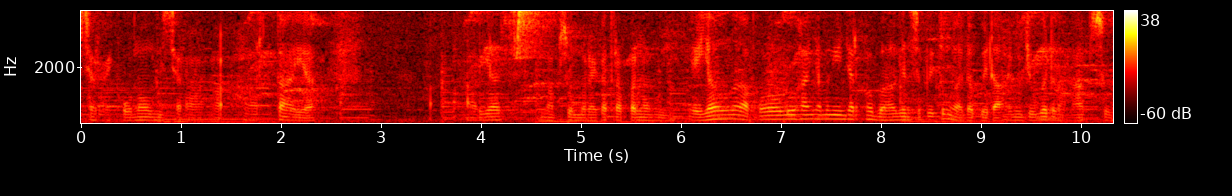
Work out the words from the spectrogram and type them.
secara ekonomi, secara harta ya. Alias nafsu mereka terpenuhi. Ya iyalah kalau lu hanya mengincar kebahagiaan seperti itu nggak ada bedanya juga dengan nafsu.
